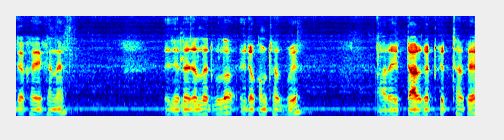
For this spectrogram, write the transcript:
দেখাই এখানে। এই যে লেজার লাইটগুলো এরকম থাকবে। আর এই টার্গেট কিট থাকে।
